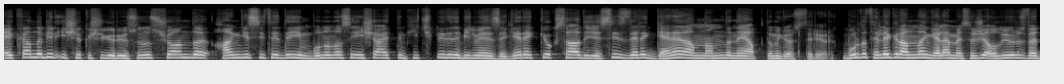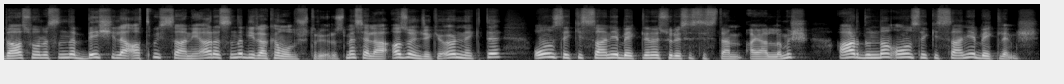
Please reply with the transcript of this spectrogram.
Ekranda bir iş akışı görüyorsunuz. Şu anda hangi sitedeyim, bunu nasıl inşa ettim hiçbirini bilmenize gerek yok. Sadece sizlere genel anlamda ne yaptığımı gösteriyorum. Burada Telegram'dan gelen mesajı alıyoruz ve daha sonrasında 5 ile 60 saniye arasında bir rakam oluşturuyoruz. Mesela az önceki örnekte 18 saniye bekleme süresi sistem ayarlamış. Ardından 18 saniye beklemiş.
